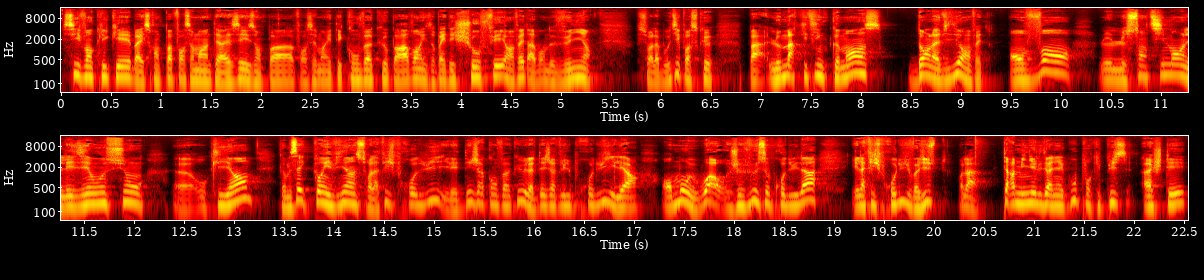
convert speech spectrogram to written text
S'ils vont cliquer, bah, ils seront pas forcément intéressés. Ils n'ont pas forcément été convaincus auparavant. Ils n'ont pas été chauffés en fait avant de venir sur la boutique parce que bah, le marketing commence dans la vidéo en fait. On vend le, le sentiment, les émotions euh, au client. Comme ça, quand il vient sur la fiche produit, il est déjà convaincu, il a déjà vu le produit, il est en, en mode waouh, je veux ce produit-là. Et la fiche produit, il va juste voilà terminer le dernier coup pour qu'il puisse acheter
